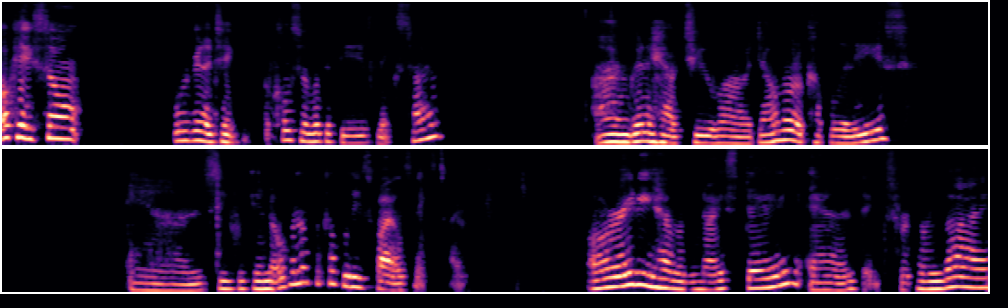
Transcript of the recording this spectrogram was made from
Okay, so we're going to take a closer look at these next time. I'm going to have to uh, download a couple of these and see if we can open up a couple of these files next time. Alrighty, have a nice day and thanks for coming by.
